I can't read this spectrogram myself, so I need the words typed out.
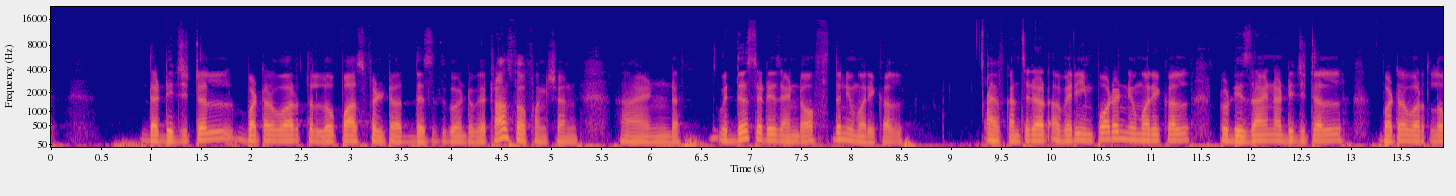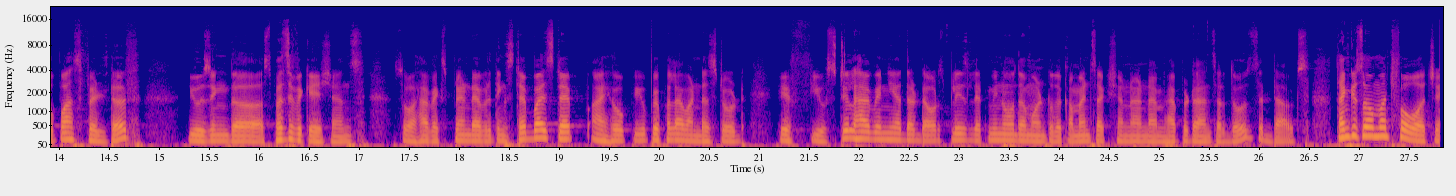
the digital Butterworth low pass filter. This is going to be a transfer function. And with this it is end of the numerical. I have considered a very important numerical to design a digital Butterworth low pass filter using the specifications. So I have explained everything step by step. I hope you people have understood. If you still have any other doubts please let me know them onto the comment section and I'm happy to answer those doubts. Thank you so much for watching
